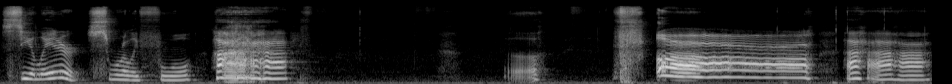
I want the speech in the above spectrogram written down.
See you later, swirly fool. Ha ha ha! Uh. Oh! Ha ha ha.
